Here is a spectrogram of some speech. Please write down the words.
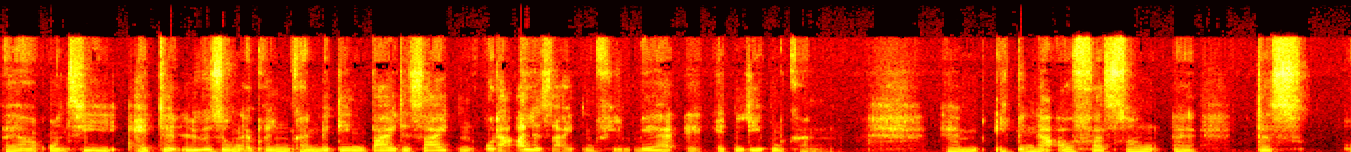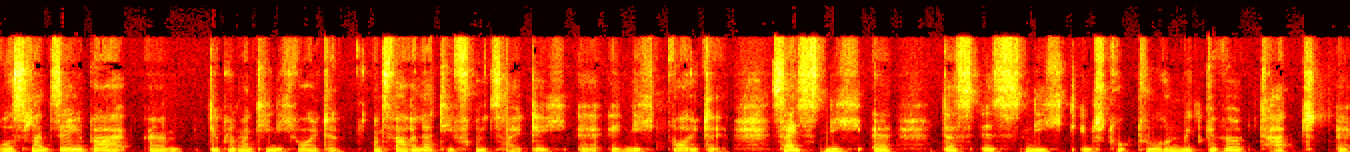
äh, und sie hätte Lösungen erbringen können, mit denen beide Seiten oder alle Seiten vielmehr äh, hätten leben können. Ähm, ich bin der Auffassung, äh, dass Russland selber ähm, Diplomatie nicht wollte. Und zwar relativ frühzeitig äh, nicht wollte. Das heißt nicht, äh, dass es nicht in Strukturen mitgewirkt hat, äh,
